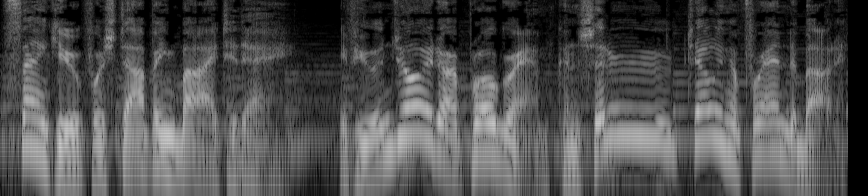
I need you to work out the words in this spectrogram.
Thank you for stopping by today. If you enjoyed our program, consider telling a friend about it.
